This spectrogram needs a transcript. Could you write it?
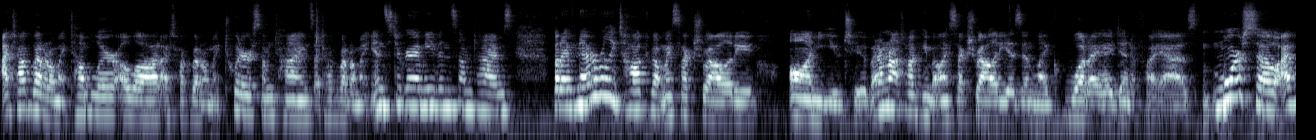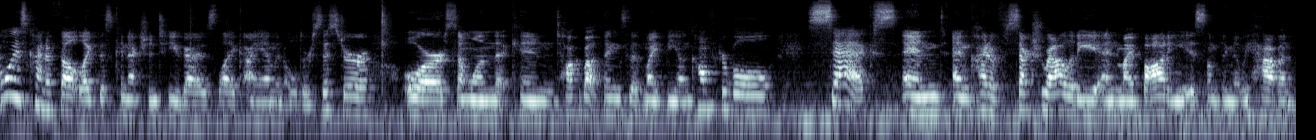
I talk about it on my Tumblr a lot, I talk about it on my Twitter sometimes, I talk about it on my Instagram even sometimes, but I've never really talked about my sexuality on YouTube. And I'm not talking about my sexuality as in like what I identify as. More so, I've always kind of felt like this connection to you guys like I am an older sister or someone that can talk about things that might be uncomfortable. Sex and and kind of sexuality and my body is something that we haven't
